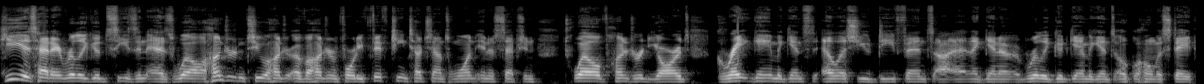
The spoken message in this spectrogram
He has had a really good season as well. 102 100 of 140, 15 touchdowns, one interception, 1,200 yards. Great game against LSU defense. Uh, and again, a really good game against Oklahoma State.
